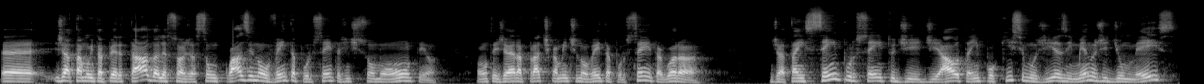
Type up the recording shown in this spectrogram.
é, já está muito apertado, olha só, já são quase 90%, a gente somou ontem, ó. Ontem já era praticamente 90%, agora já está em 100% de, de alta em pouquíssimos dias, em menos de, de um mês.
